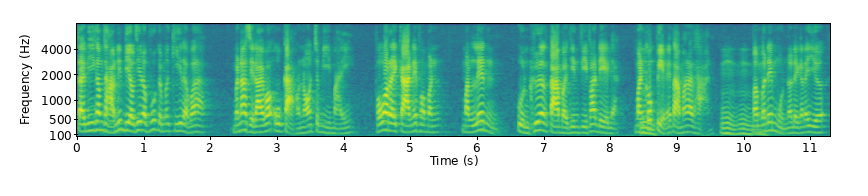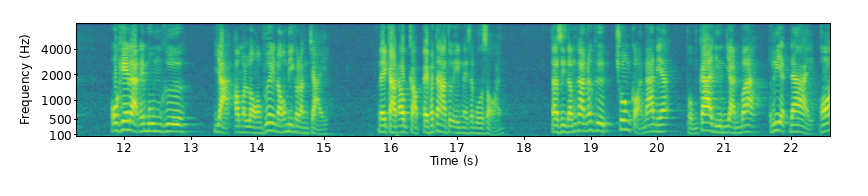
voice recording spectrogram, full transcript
แต่มีคำถามนิดเดียวที่เราพูดกันเมื่อกี้แหละว่า มันน่าเสียดายว่าโอกาสของน้องจะมีไหม เพราะว่ารายการนี้พอมันมันเล่นอุ่นเครื่องตามปฏิทินฟีฟ่าเดย์เนี่ยมันก็อืมเปลี่ยนได้ตามมาตรฐานอืมอืมมันไม่ได้หมุนอะไรกันได้เยอะ โอเคแหละในมุมคืออยากเอามาลองเพื่อให้น้องมีกำลังใจ ในการเอากลับไปพัฒนาตัวเองในสโมสร แต่สิ่งสำคัญก็คือช่วงก่อนหน้าเนี้ยผมกล้ายืนยันว่าเรียกได้ เพราะ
